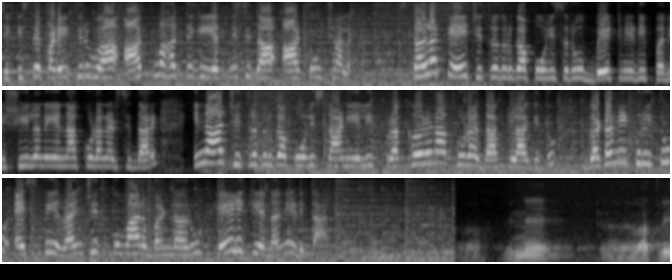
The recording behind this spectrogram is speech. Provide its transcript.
ಚಿಕಿತ್ಸೆ ಪಡೆಯುತ್ತಿರುವ ಆತ್ಮಹತ್ಯೆಗೆ ಯತ್ನಿಸಿದ ಆಟೋ ಚಾಲಕ. ಸ್ಥಳಕ್ಕೆ ಚಿತ್ರದುರ್ಗ ಪೊಲೀಸರು ಭೇಟಿ ನೀಡಿ ಪರಿಶೀಲನೆಯನ್ನ ಕೂಡ ನಡೆಸಿದ್ದಾರೆ. ಇನ್ನ ಚಿತ್ರದುರ್ಗ ಪೊಲೀಸ್ ಠಾಣೆಯಲ್ಲಿ ಪ್ರಕರಣ ಕೂಡ ದಾಖಲಾಗಿದ್ದು ಘಟನೆ ಕುರಿತು ಎಸ್ಪಿ ರಂಜಿತ್ ಕುಮಾರ್ ಬಂಡಾರು ಹೇಳಿಕೆಯನ್ನ ನೀಡಿದ್ದಾರೆ. ನಿನ್ನೆ ರಾತ್ರಿ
